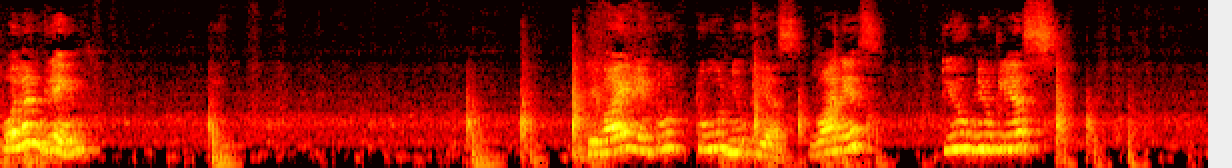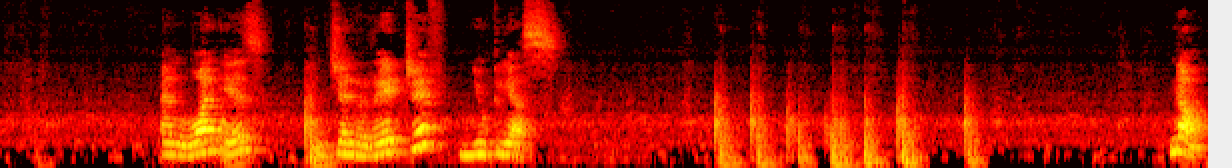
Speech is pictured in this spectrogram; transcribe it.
Pollen grain divide into two nucleus. One is tube nucleus and one is generative nucleus. Now,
